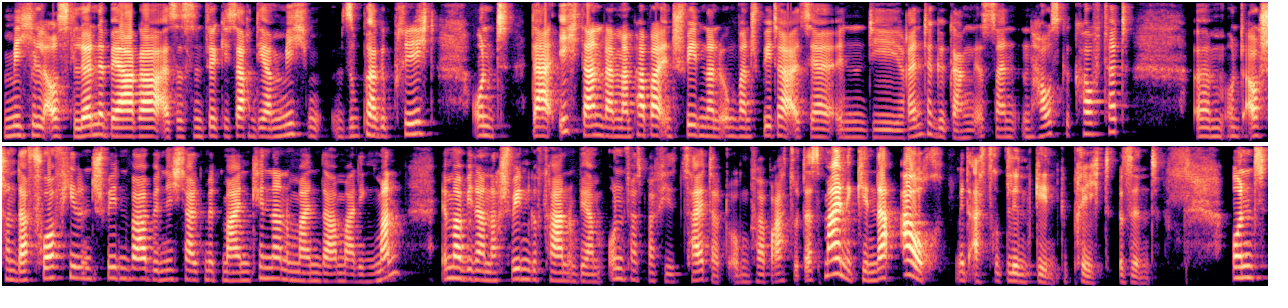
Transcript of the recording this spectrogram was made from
Michel aus Lönneberger. Also es sind wirklich Sachen, die haben mich super geprägt. Und da ich dann, weil mein Papa in Schweden dann irgendwann später, als er in die Rente gegangen ist, sein ein Haus gekauft hat ähm, und auch schon davor viel in Schweden war, bin ich halt mit meinen Kindern und meinem damaligen Mann immer wieder nach Schweden gefahren und wir haben unfassbar viel Zeit dort oben verbracht, sodass meine Kinder auch mit Astrid Lindgren geprägt sind. Und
